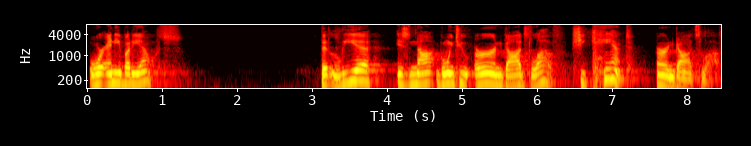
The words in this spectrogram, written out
or anybody else. That Leah is not going to earn God's love. She can't earn God's love.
